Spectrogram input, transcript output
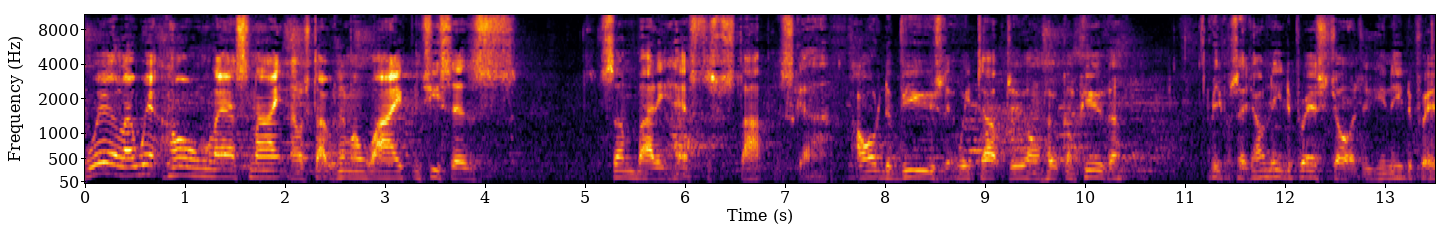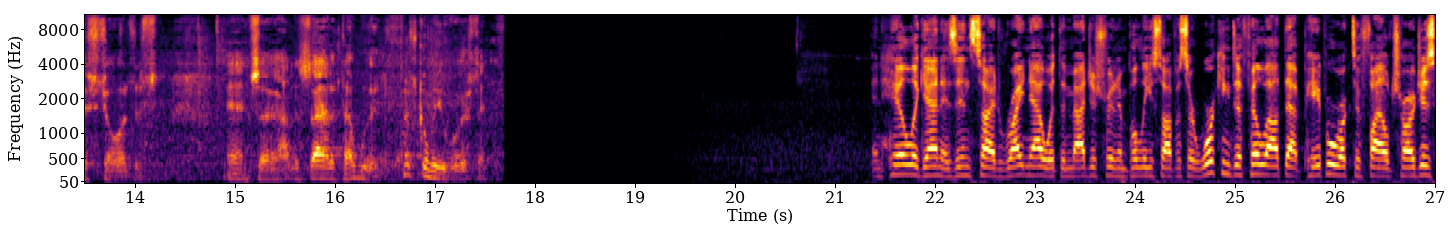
Well, I went home last night and I was talking to my wife, and she says somebody has to stop this guy. All the views that we talked to on her computer people said, y'all need to press charges. You need to press charges. And so I decided I would. It's going to be worth it. And Hill again is inside right now with the magistrate and police officer working to fill out that paperwork to file charges.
